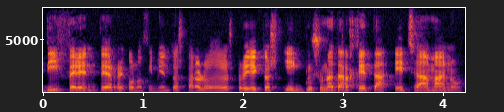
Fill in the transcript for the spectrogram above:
diferentes reconocimientos para uno de los proyectos e incluso una tarjeta hecha a mano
